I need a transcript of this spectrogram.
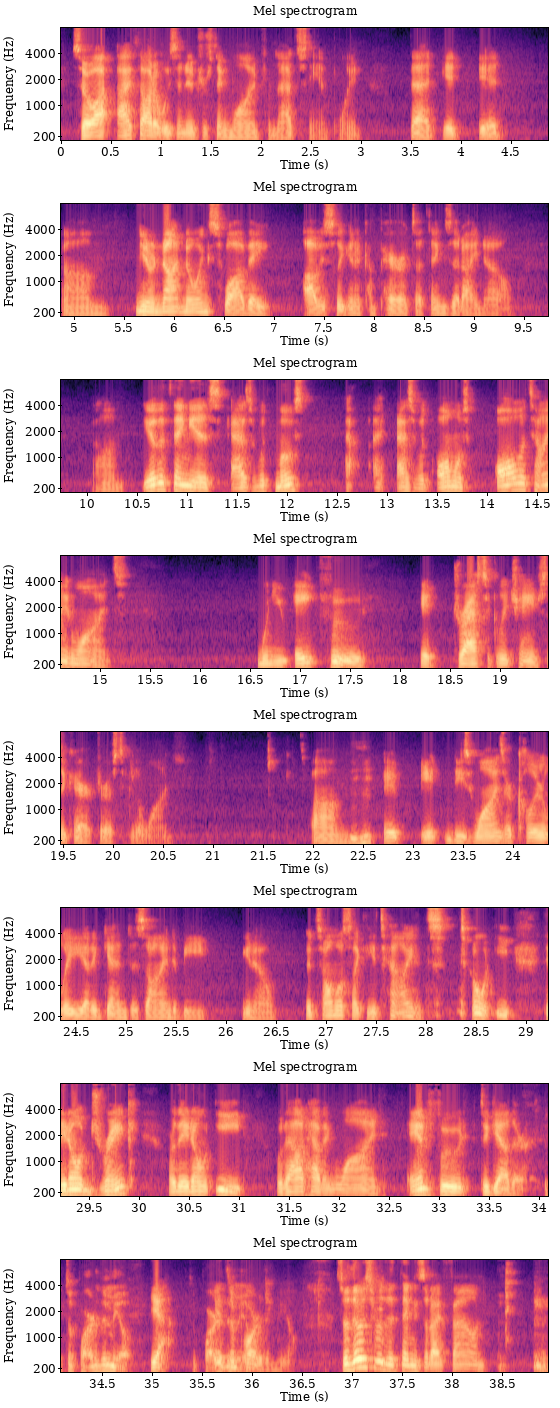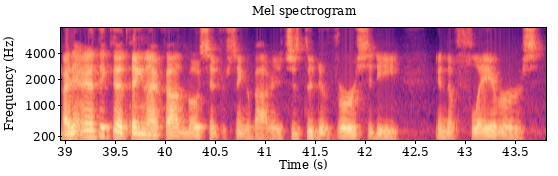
So I, I thought it was an interesting wine from that standpoint. That it it um, you know not knowing Soave, obviously going to compare it to things that I know. Um, the other thing is, as with most, as with almost all Italian wines, when you ate food, it drastically changed the characteristic of the wine. Um, Mhm. it, it, these wines are clearly yet again designed to be, you know, it's almost like the Italians don't eat, they don't drink or they don't eat without having wine and food together. It's a part of the meal. Yeah, It's a part it's of a the part meal. of the meal. So those were the things that I found. I, th- I think the thing that I found most interesting about it is just the diversity in the flavors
